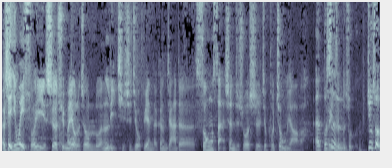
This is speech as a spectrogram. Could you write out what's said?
而且因为所以社区没有了之后，伦理其实就变得更加的松散，甚至说是就不重要了。呃，不是，不，就说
